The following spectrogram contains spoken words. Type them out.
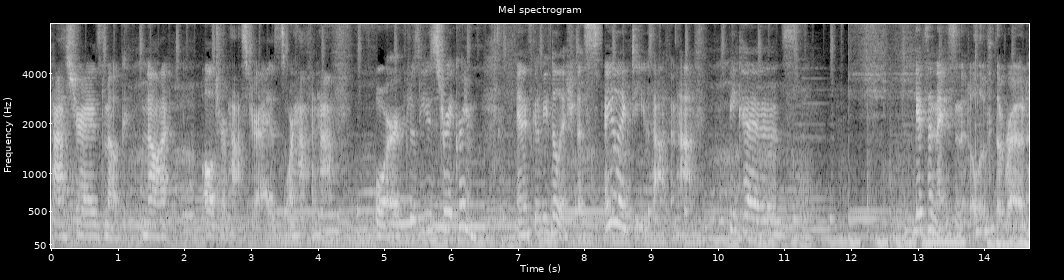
pasteurized milk, not ultra pasteurized or half and half, or just use straight cream and it's gonna be delicious. I like to use half and half because it's a nice middle of the road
